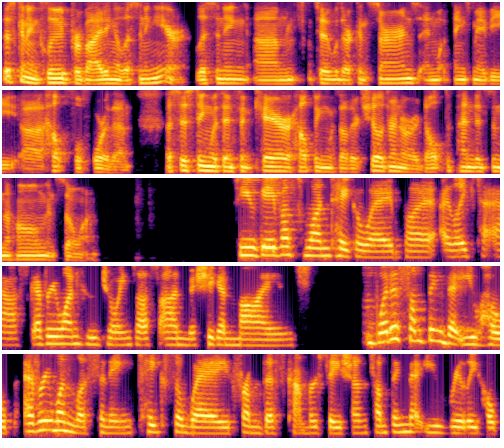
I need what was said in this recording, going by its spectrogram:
This can include providing a listening ear, listening um, to their concerns and what things may be uh, helpful for them, assisting with infant care, helping with other children or adult dependents in the home, and so on. So, you gave us one takeaway, but I like to ask everyone who joins us on Michigan Minds what is something that you hope everyone listening takes away from this conversation, something that you really hope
